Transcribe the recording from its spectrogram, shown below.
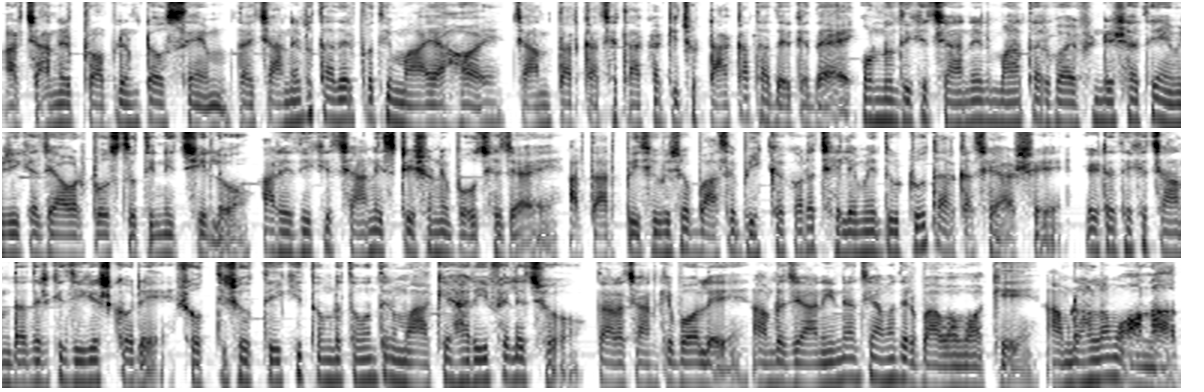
আর চানের প্রবলেমটাও সেম, তাই চানেরও তাদের প্রতি মায়া হয়। চান তার কাছে টাকা কিছু টাকা তাদেরকে দেয়। অন্যদিকে চানের মা তার বয়ফ্রেন্ডের সাথে আমেরিকা যাওয়ার প্রস্তুতি নিচ্ছিল। আর এদিকে চান স্টেশনে পৌঁছে যায়। আর তার পিছু পিছু বাসে ভিক্ষা করা ছেলে মেয়ে দুটো তার কাছে আসে। এটা দেখে চান তাদেরকে জিজ্ঞেস করে, সত্যি সত্যি কি তোমরা তোমাদের মাকে হারিয়ে ফেলেছো? তারা চানকে বলে, আমরা জানি না যে আমাদের বাবা মাকে। আমরা হলাম অনাথ।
